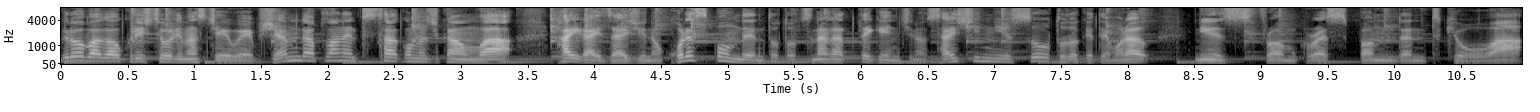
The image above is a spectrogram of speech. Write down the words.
グローバーがお送りしております。J-Wave シェムダプラネットスターこの時間は海外在住のコレスポンデントとつながって現地の最新ニュースを届けてもらう。ニュース from Correspondent 今日は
